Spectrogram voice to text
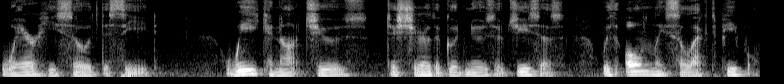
where he sowed the seed, we cannot choose to share the good news of Jesus with only select people.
